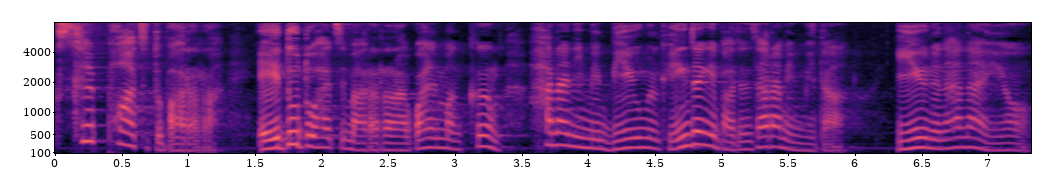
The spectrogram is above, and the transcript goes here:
슬퍼하지도 말아라. 애도도 하지 말아라 라고 할 만큼 하나님의 미움을 굉장히 받은 사람입니다. 이유는 하나예요.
